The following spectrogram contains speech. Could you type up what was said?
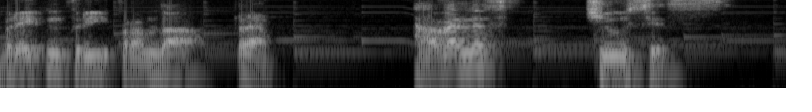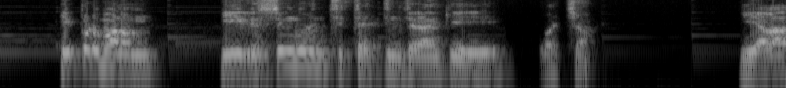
breaking free from the trap awareness చూసెస్ ఇప్పుడు మనం ఈ విషయం గురించి చర్చించడానికి వచ్చాం. ఎలా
